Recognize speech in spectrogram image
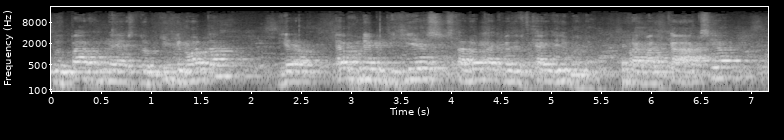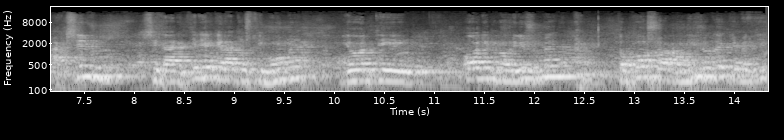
που υπάρχουν στην τοπική κοινότητα, για έχουν επιτυχίες στα νότια εκπαιδευτικά ιδρύματα. Πραγματικά άξια, αξίζουν συγχαρητήρια και να τους τιμούμε διότι όλοι γνωρίζουμε το πόσο αγωνίζονται και με τι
